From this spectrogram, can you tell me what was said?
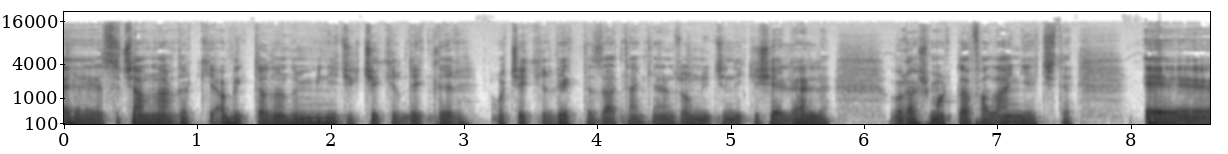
e, sıçanlardaki amigdalanın minicik çekirdekleri o çekirdek de zaten kendisi onun içindeki şeylerle uğraşmakla falan geçti. E,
